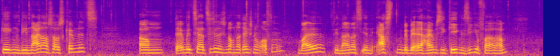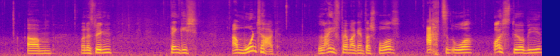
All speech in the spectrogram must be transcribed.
gegen die Niners aus Chemnitz. Ähm, der MBC hat sicherlich noch eine Rechnung offen, weil die Niners ihren ersten BBL-Heimsieg gegen sie gefeiert haben. Ähm, und deswegen denke ich, am Montag live bei Magenta Sport, 18 Uhr, Ostderby.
